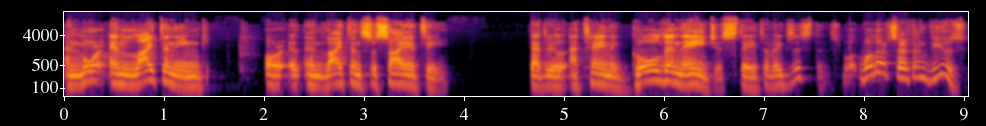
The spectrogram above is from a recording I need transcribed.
and more enlightening or enlightened society that will attain a golden age state of existence. What, are certain views?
